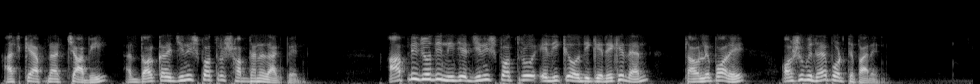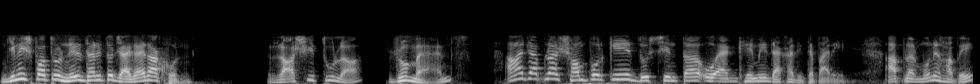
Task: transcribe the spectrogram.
আজকে আপনার চাবি আর দরকারি জিনিসপত্র সাবধানে রাখবেন। আপনি যদি নিজের জিনিসপত্র এদিকে ওদিকে রেখে দেন, তাহলে পরে অসুবিধায় পড়তে পারেন। জিনিসপত্র নির্ধারিত জায়গায় রাখুন। রাশি তুলা রোম্যান্স আজ আপনার সম্পর্কে দুশ্চিন্তা ও একঘেয়েমি দেখা দিতে পারে। আপনার মনে হবে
